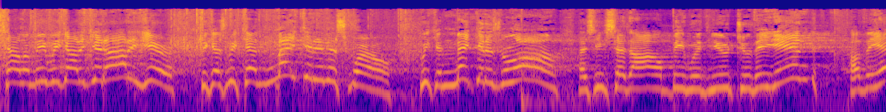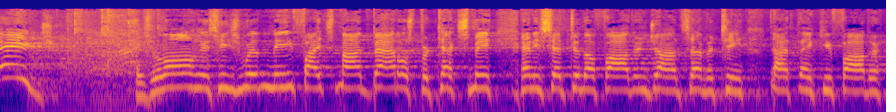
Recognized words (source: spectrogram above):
telling me we got to get out of here because we can't make it in this world. We can make it as long as He said, I'll be with you to the end of the age. As long as he's with me, fights my battles, protects me. And he said to the Father in John 17, I thank you, Father.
